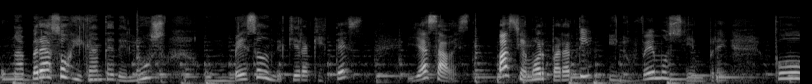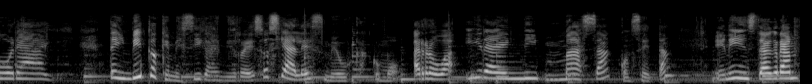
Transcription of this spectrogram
un abrazo gigante de luz, un beso donde quiera que estés. Y ya sabes, paz y amor para ti y nos vemos siempre por ahí. Te invito a que me sigas en mis redes sociales. Me buscas como arroba con Z. En Instagram,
